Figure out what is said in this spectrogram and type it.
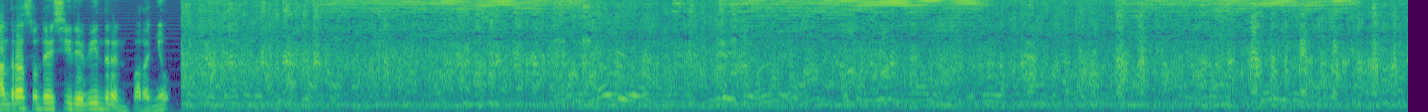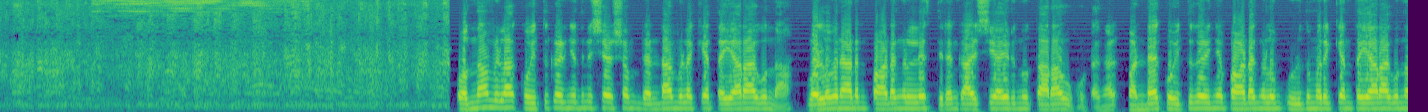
ആന്ധ്ര സ്വദേശി രവീന്ദ്രൻ പറഞ്ഞു. ഒന്നാം വിള കൊയ്ത്തു കഴിഞ്ഞതിനു ശേഷം രണ്ടാം വിളയ്ക്ക് തയ്യാറാകുന്ന വെള്ളവനാടൻ പാടങ്ങളിലെ സ്ഥിരം കാഴ്ചയായിരുന്നു താറാവ് കൂട്ടങ്ങൾ. പണ്ട് കൊയ്ത്തു കഴിഞ്ഞ പാടങ്ങളും ഉഴുതുമറിക്കാൻ തയ്യാറാകുന്ന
